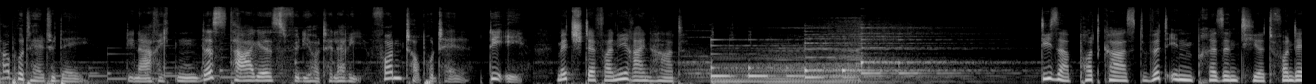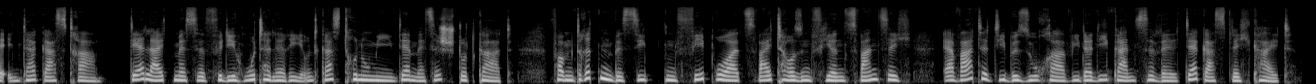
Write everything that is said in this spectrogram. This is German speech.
Top Hotel Today. Die Nachrichten des Tages für die Hotellerie von tophotel.de. Mit Stefanie Reinhardt. Dieser Podcast wird Ihnen präsentiert von der Intergastra, der Leitmesse für die Hotellerie und Gastronomie der Messe Stuttgart. Vom 3. bis 7. Februar 2024 erwartet die Besucher wieder die ganze Welt der Gastlichkeit.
